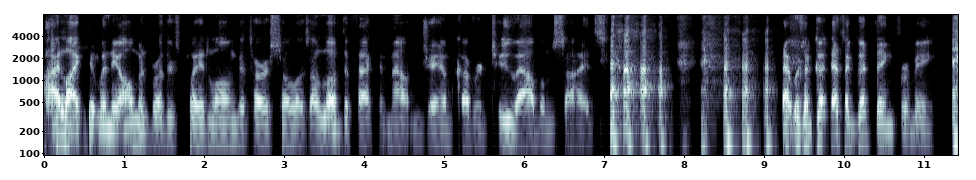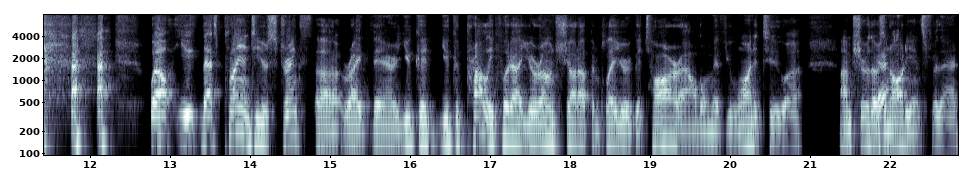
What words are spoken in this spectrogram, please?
I liked it when the Allman Brothers played long guitar solos. I love the fact that Mountain Jam covered two album sides. that was a good. That's a good thing for me. well, you that's playing to your strength uh, right there. You could you could probably put out your own "Shut Up and Play Your Guitar" album if you wanted to. Uh, I'm sure there's an audience for that.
